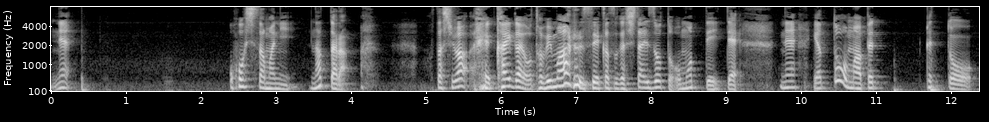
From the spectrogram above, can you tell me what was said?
ね、お星様になったら、私は 海外を飛び回る生活がしたいぞと思っていて、ね、やっと、まあ、ペペット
